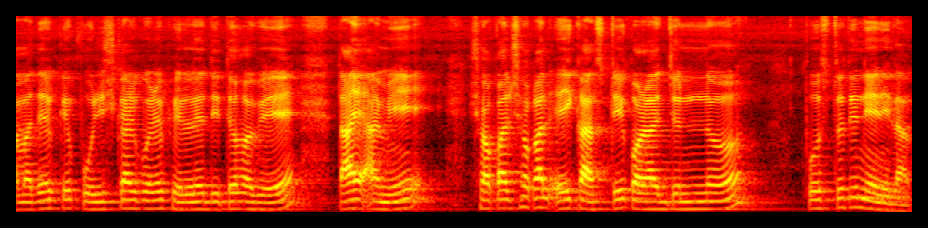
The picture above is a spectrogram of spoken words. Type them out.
আমাদেরকে পরিষ্কার করে ফেলে দিতে হবে, তাই আমি সকাল সকাল এই কাজটি করার জন্য প্রস্তুতি নিয়ে নিলাম।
